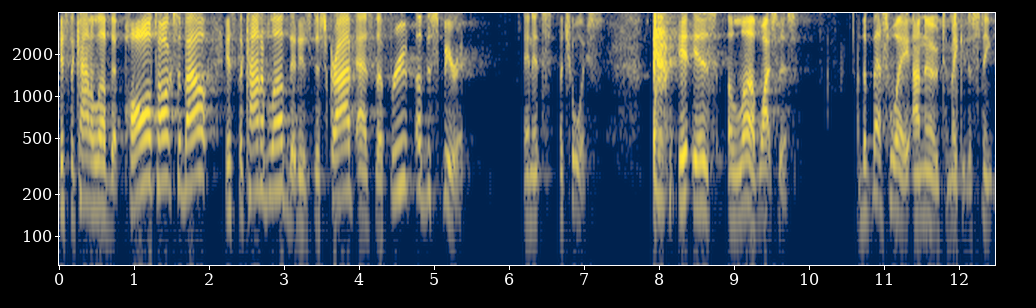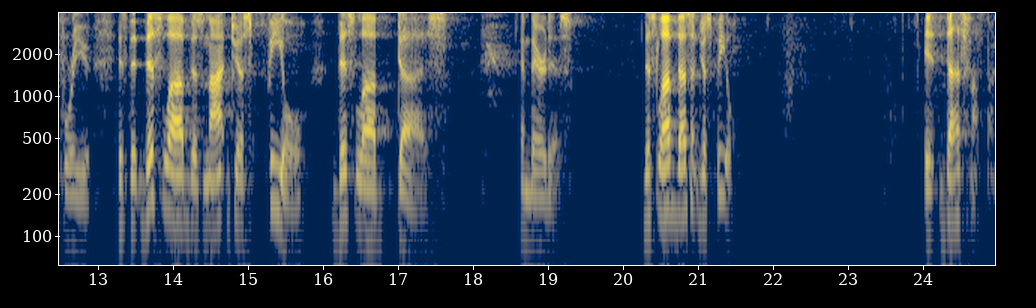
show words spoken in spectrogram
it's the kind of love that Paul talks about, it's the kind of love that is described as the fruit of the Spirit. And it's a choice. it is a love, watch this. The best way I know to make it distinct for you is that this love does not just feel, this love does. And there it is. This love doesn't just feel, it does something.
